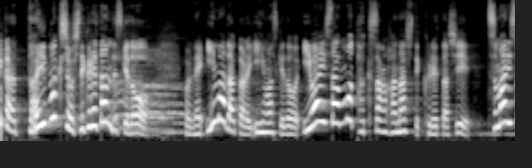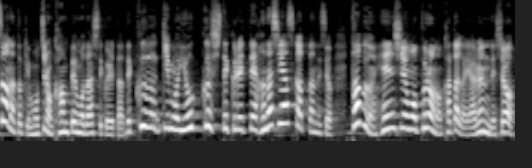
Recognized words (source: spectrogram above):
いから大爆笑してくれたんですけどこれね今だから言いますけど岩井さんもたくさん話してくれたし詰まりそうな時もちろんカンペも出してくれた。で空気もよくしてくれて話しやすかったんですよ。多分編集もプロの方がやるんでしょう。放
